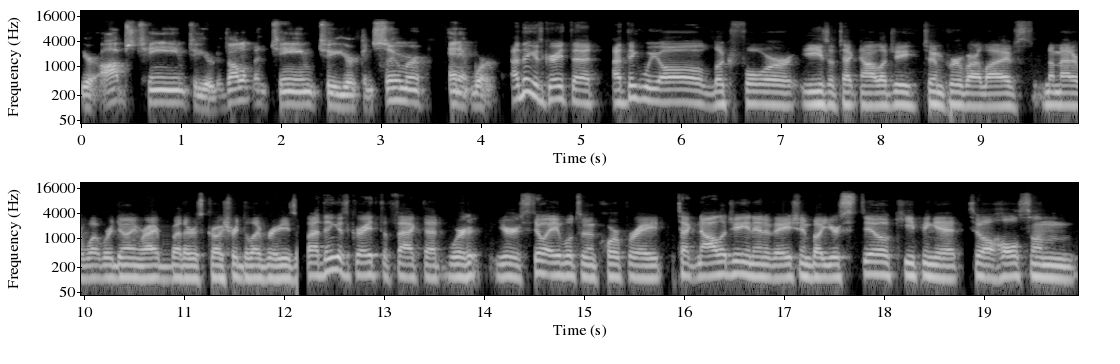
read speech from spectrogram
your ops team, to your development team, to your consumer, and it worked. I think it's great that I think we all look for ease of technology to improve our lives, no matter what we're doing, right? Whether it's grocery deliveries. But I think it's great the fact that we're you're still able to incorporate technology and innovation, but you're still keeping it to a wholesome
